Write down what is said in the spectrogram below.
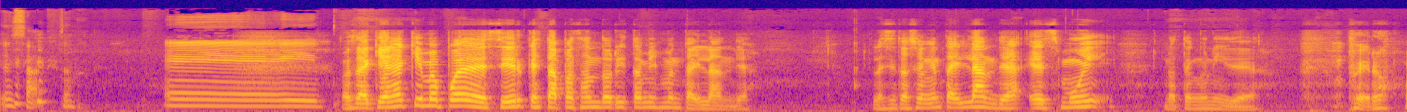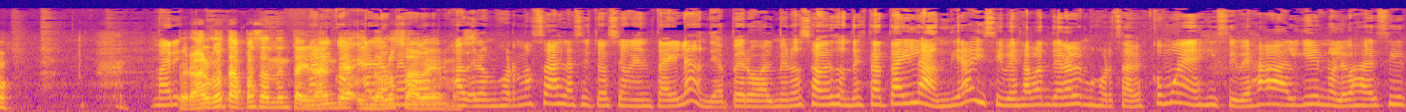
exacto. Eh, O sea, ¿quién aquí me puede decir qué está pasando ahorita mismo en Tailandia? La situación en Tailandia es muy... No tengo ni idea. Pero, Mari- pero algo está pasando en Tailandia Marico, y a no lo mejor- sabemos. A lo mejor no sabes la situación en Tailandia, pero al menos sabes dónde está Tailandia y si ves la bandera a lo mejor sabes cómo es y si ves a alguien no le vas a decir,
